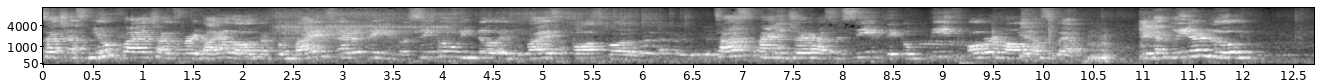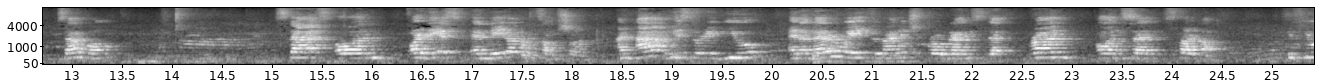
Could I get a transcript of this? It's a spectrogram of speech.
such as new file transfer dialog that combines everything into a single window and provides a pause column. The Task Manager has received a complete overhaul as well. With a cleaner look, example, stats on or disk and data consumption, an app history view, and a better way to manage programs that run on startup. If you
